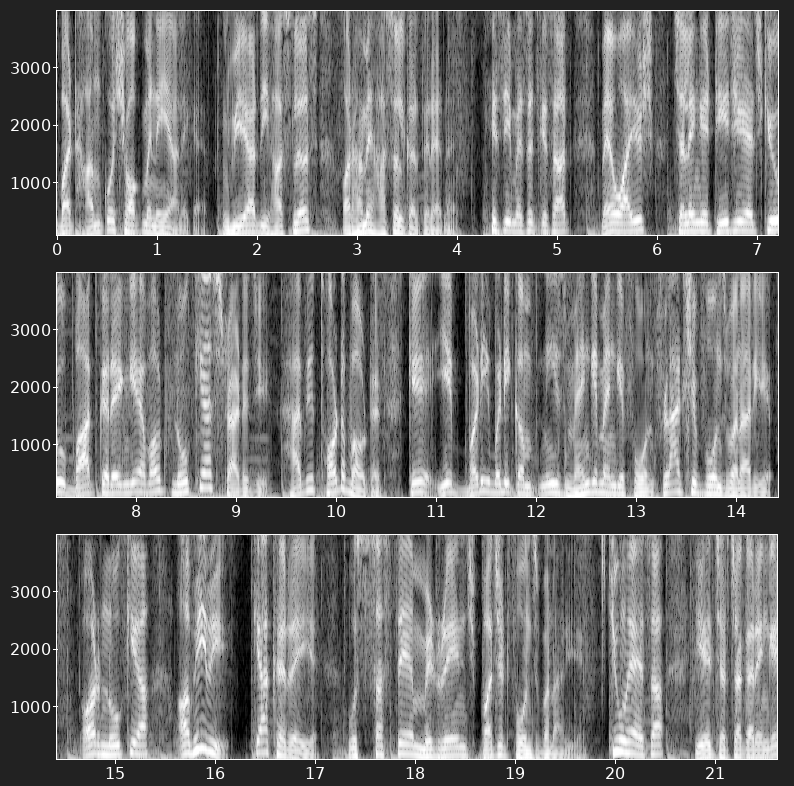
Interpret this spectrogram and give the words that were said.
बट हमको शॉक में नहीं आने का है। वी आर दी हसलर्स और हमें हसल करते रहना है। इसी मैसेज के साथ मैं हूँ आयुष, चलेंगे टीजीएचक्यू बात करेंगे about Nokia strategy have you thought about it कि ये बड़ी बड़ी कंपनीज़ महँगे महँगे फ़ोन फ्लैगशिप फोन्स बना रही है, और नोकिया अभी भी क्या कर रही है? वो सस्ते मिड रेंज बजट फोन्स बना रही है। क्यों है ऐसा? ये चर्चा करेंगे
